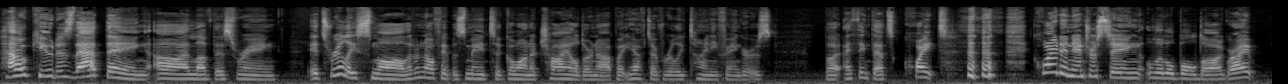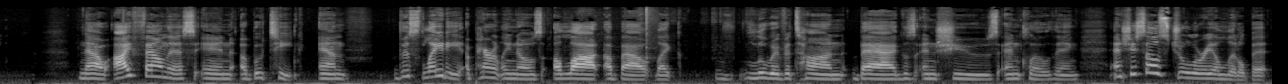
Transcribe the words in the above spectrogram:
How cute is that thing? Oh, I love this ring. It's really small. I don't know if it was made to go on a child or not, but you have to have really tiny fingers. But I think that's quite, quite an interesting little bulldog, right? Now, I found this in a boutique, and this lady apparently knows a lot about like Louis Vuitton bags and shoes and clothing, and she sells jewelry a little bit.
